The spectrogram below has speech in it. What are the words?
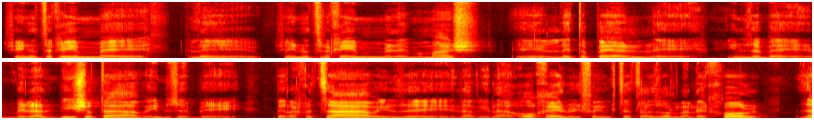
שהיינו צריכים, אה. שהיינו צריכים ממש אה, לטפל, אם זה. בלהלביש אותה, ואם זה ב... ברחצה, ואם זה להביא לה אוכל, ולפעמים קצת לעזור לה לאכול. זה,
